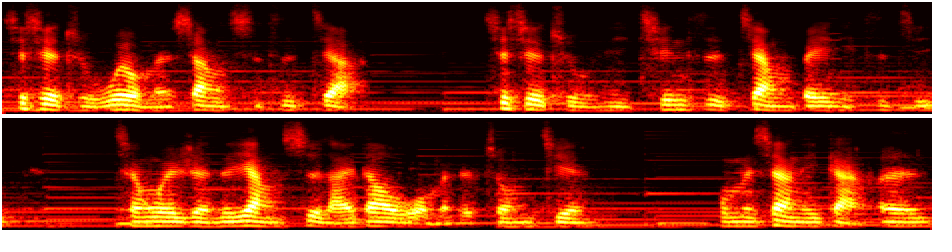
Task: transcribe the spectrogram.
谢谢主为我们上十字架，谢谢主你亲自降卑你自己。成为人的样式来到我们的中间，我们向你感恩，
